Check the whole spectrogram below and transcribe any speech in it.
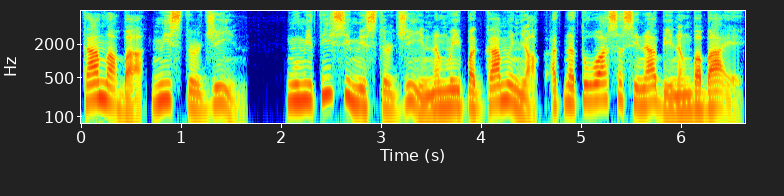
Tama ba, Mr. Jean? Ngumiti si Mr. Jean nang may pagkamanyak at natuwa sa sinabi ng babae.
